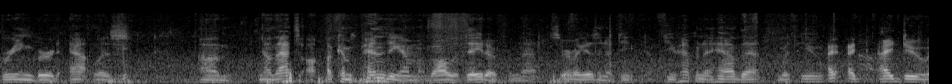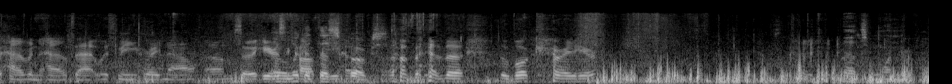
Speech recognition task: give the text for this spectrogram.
Breeding Bird Atlas. Now that's a, compendium of all the data from that survey, isn't it? Do you, do you happen to have that with you? I, I, I do happen to have that with me right now. Um, so here's oh, a look copy at this, of, folks. of the, the, the book right here. That's wonderful.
